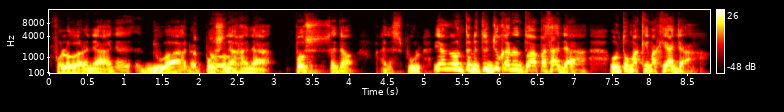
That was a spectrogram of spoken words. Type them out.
followernya hanya dua dan Betul. postnya hanya post saya tengok hanya sepuluh. Yang untuk ditujukan untuk apa saja, untuk maki-maki aja,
